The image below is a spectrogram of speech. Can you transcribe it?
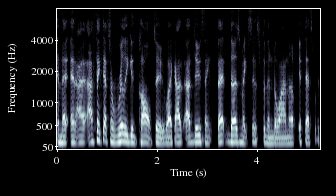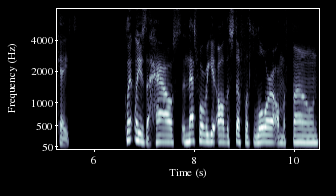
And that and I, I think that's a really good call too. Like I, I do think that does make sense for them to line up if that's what the case. Clint leaves the house, and that's where we get all the stuff with Laura on the phone.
